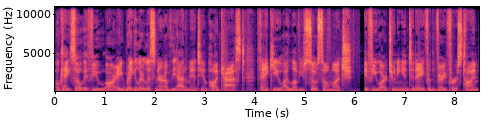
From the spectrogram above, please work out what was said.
Okay, so if you are a regular listener of the Adamantium podcast, thank you. I love you so, so much. If you are tuning in today for the very first time,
